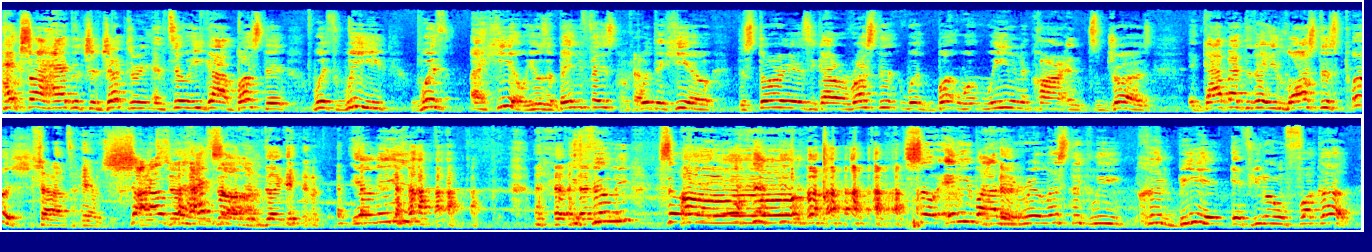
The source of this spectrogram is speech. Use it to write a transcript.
Hacksaw had the trajectory until he got busted with weed with a heel. He was a babyface Okay. with a heel. The story is he got arrested with but with weed in the car and some drugs. It got back today. He lost his push. Shout out to him. Shout out to Hacksaw. Jim Duggan. You know what I mean? you feel me? So, Oh. so anybody realistically could be it if you don't fuck up.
